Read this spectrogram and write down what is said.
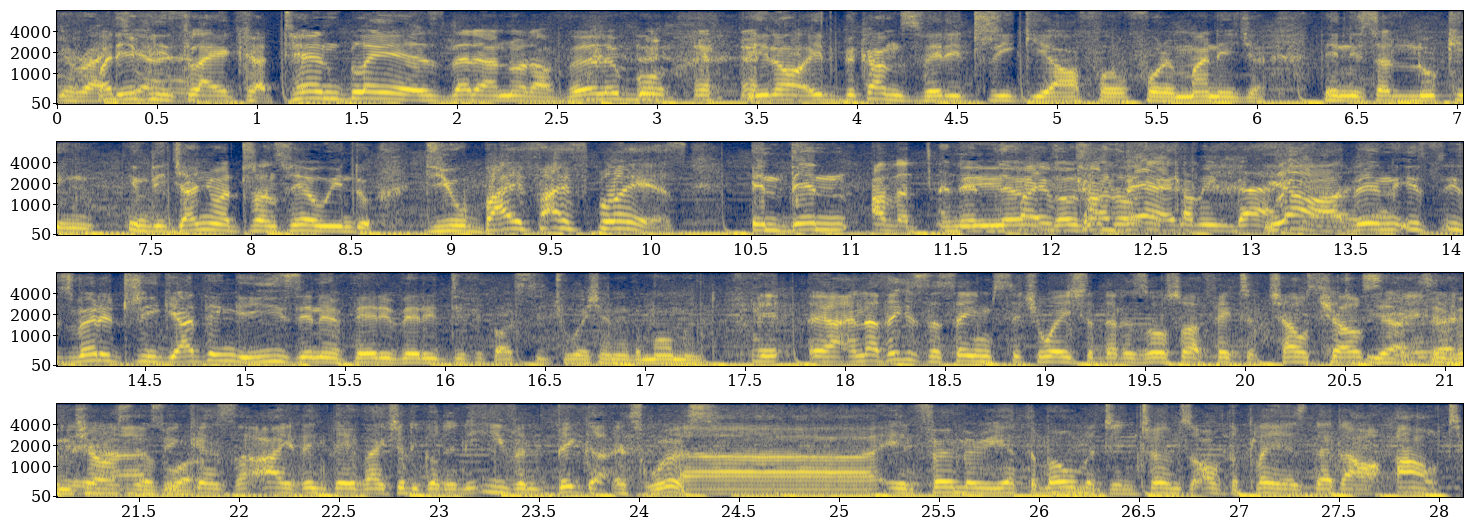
You're right, But if yeah, it's yeah. like uh, ten players that are not available, you know, it becomes very tricky uh, for for a manager. Then you start looking in the January transfer window. Do you buy five players and then other And then the five come back? coming back. Yeah, Yeah, then it's it's very tricky. I think he's in a very very difficult situation at the moment. Yeah, and I think it's the same situation that has also affected Chelsea. Chelsea, Yeah, even Chelsea as because Sure. I think they've actually got an even bigger. It's worse. Uh, infirmary at the moment in terms of the players that are out.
